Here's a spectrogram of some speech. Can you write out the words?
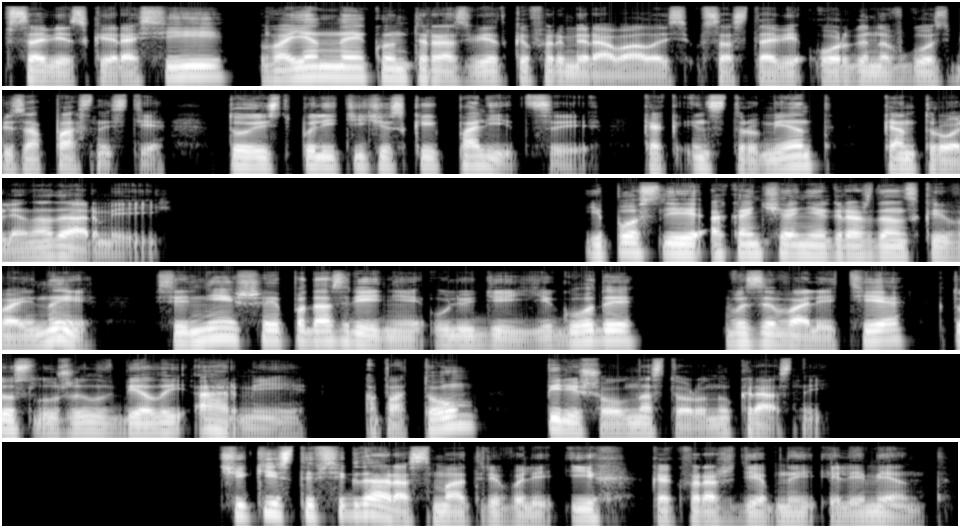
В Советской России военная контрразведка формировалась в составе органов госбезопасности, то есть политической полиции, как инструмент контроля над армией. И после окончания гражданской войны сильнейшее подозрение у людей Егоды вызывали те, кто служил в Белой армии, а потом перешел на сторону Красной. Чекисты всегда рассматривали их как враждебный элемент,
